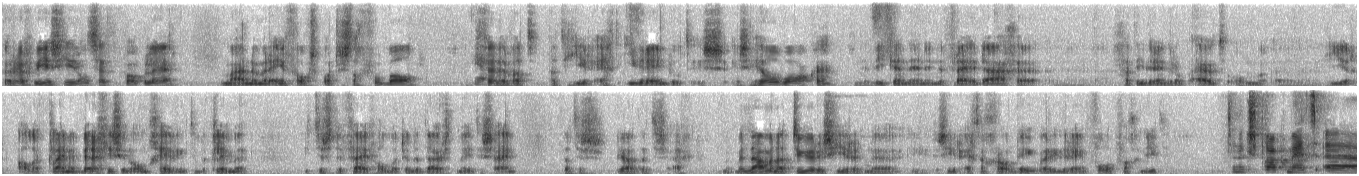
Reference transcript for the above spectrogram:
rugby is hier ontzettend populair. Maar nummer één volkssport is toch voetbal. Ja. Verder wat, wat hier echt iedereen doet is, is heel walken. In de weekenden en in de vrije dagen uh, gaat iedereen erop uit om uh, hier alle kleine bergjes in de omgeving te beklimmen die tussen de 500 en de 1000 meter zijn. Dat is, ja, dat is eigenlijk. Met name natuur is hier, een, uh, is hier echt een groot ding waar iedereen volop van geniet. Toen ik sprak met uh,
